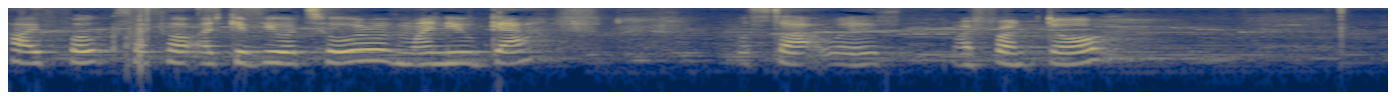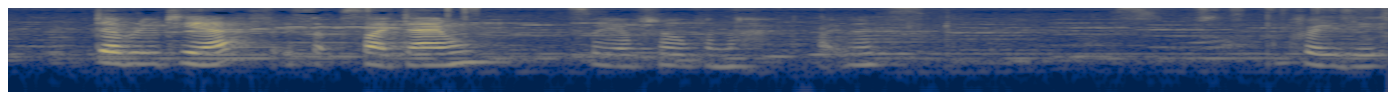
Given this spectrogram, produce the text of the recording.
Hi folks, I thought I'd give you a tour of my new gaff. We'll start with my front door. WTF, it's upside down, so you have to open that like this. It's crazy.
